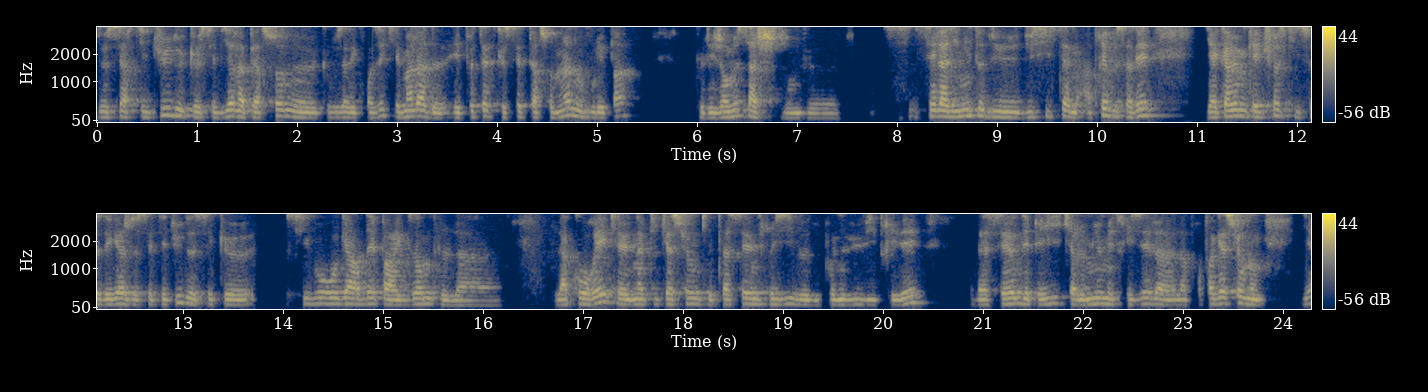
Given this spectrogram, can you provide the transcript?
de certitude que c'est bien la personne que vous avez croisée qui est malade. Et peut-être que cette personne-là ne voulait pas que les gens le sachent. Donc, c'est la limite du, du système. Après, vous savez, il y a quand même quelque chose qui se dégage de cette étude, c'est que si vous regardez par exemple la, la Corée, qui a une application qui est assez intrusive du point de vue vie privée, ben, c'est un des pays qui a le mieux maîtrisé la, la propagation. Donc, il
